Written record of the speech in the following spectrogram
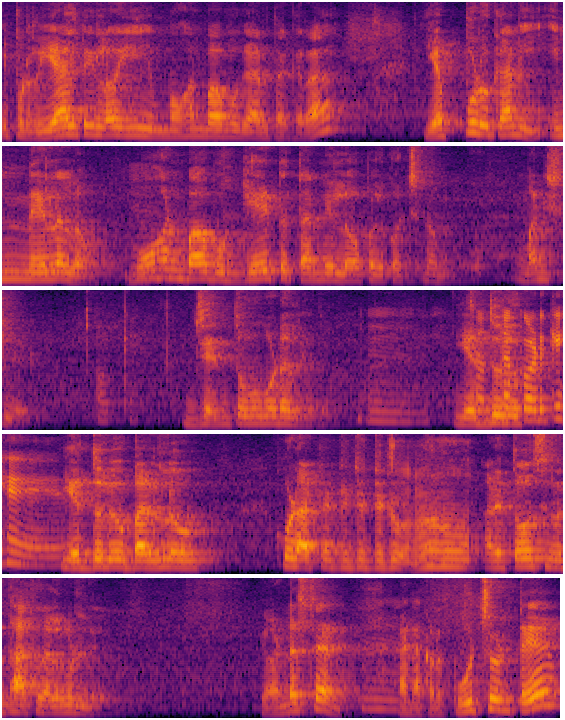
ఇప్పుడు రియాలిటీలో ఈ మోహన్ బాబు గారి దగ్గర ఎప్పుడు కానీ ఇన్నేళ్ళలో మోహన్ బాబు గేటు తన్ని లోపలికి వచ్చిన మనిషి లేడు. జంతువు కూడా లేదు. మ్మ్. ఎద్దులు ఎద్దులు బర్రెలు కూడా అటు ఇటు ఇటు ఇటు అని తోసిన దాఖలాలు కూడా లేవు. యు అండర్స్టాండ్ ఆయన అక్కడ కూర్చుంటే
